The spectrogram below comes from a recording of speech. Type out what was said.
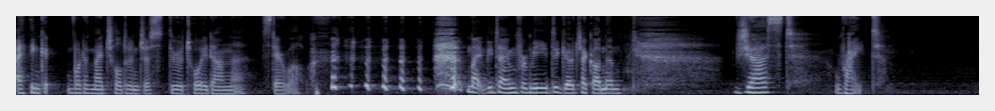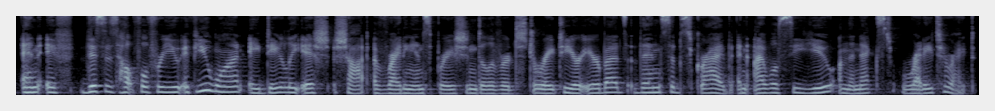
I think one of my children just threw a toy down the stairwell. Might be time for me to go check on them. Just write. And if this is helpful for you, if you want a daily ish shot of writing inspiration delivered straight to your earbuds, then subscribe and I will see you on the next Ready to Write.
